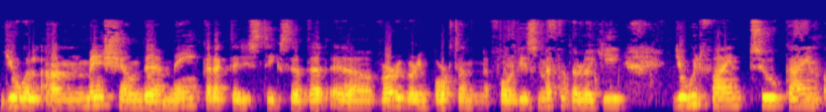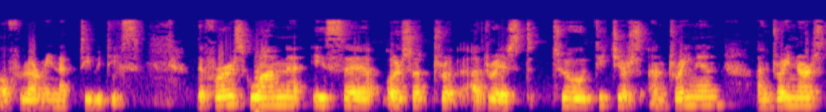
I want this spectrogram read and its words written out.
you will um, mention the main characteristics that are uh, very, very important for this methodology. You will find two kind of learning activities. The first one is uh, also addressed to teachers and training and trainers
